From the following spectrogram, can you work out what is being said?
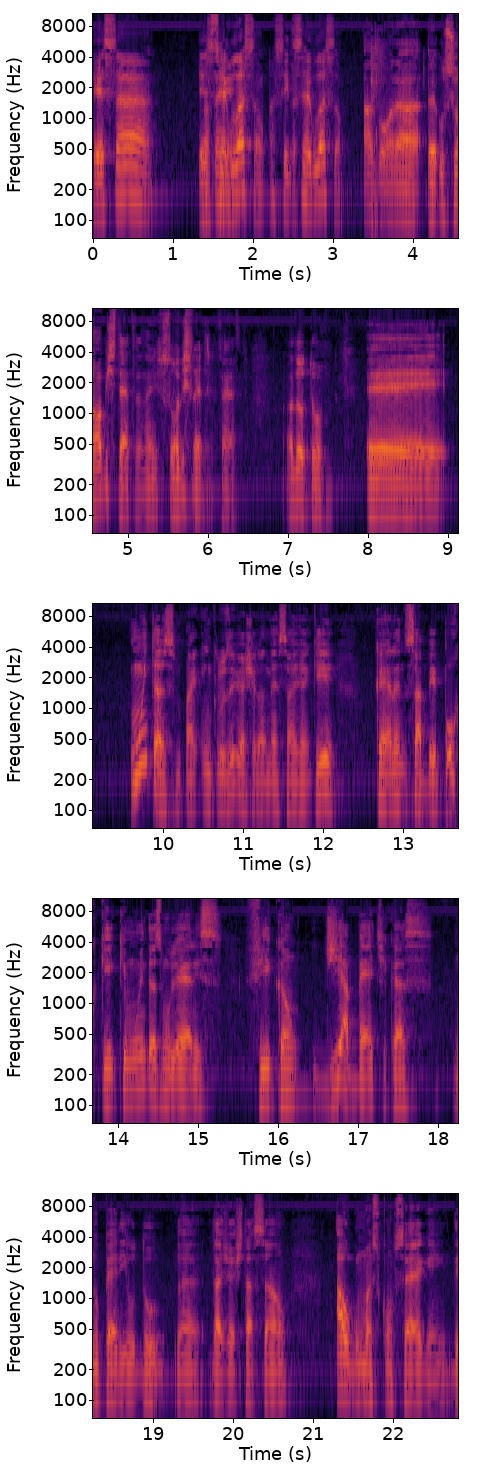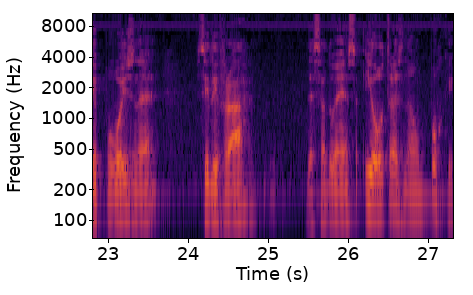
essa, essa Paciente. regulação, aceita essa regulação. Agora, é, o senhor é obstetra, não é isso? Sou obstetra. Certo. Doutor, é, muitas, inclusive já chegando mensagem aqui, querendo saber por que, que muitas mulheres ficam diabéticas no período né, da gestação. Algumas conseguem depois né, se livrar dessa doença e outras não. Por quê?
